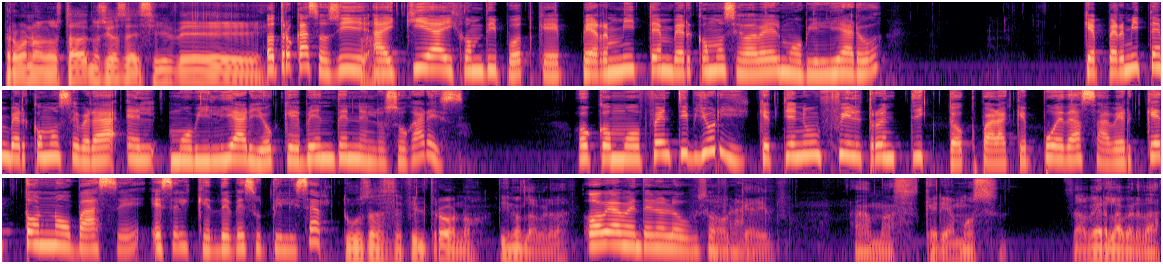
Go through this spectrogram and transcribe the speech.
Pero bueno, nos, nos ibas a decir de... Otro caso, sí, Ajá. IKEA y Home Depot que permiten ver cómo se va a ver el mobiliario, que permiten ver cómo se verá el mobiliario que venden en los hogares. O como Fenty Beauty, que tiene un filtro en TikTok para que puedas saber qué tono base es el que debes utilizar. ¿Tú usas ese filtro o no? Dinos la verdad. Obviamente no lo uso, ok. Frank. Nada más queríamos saber la verdad.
